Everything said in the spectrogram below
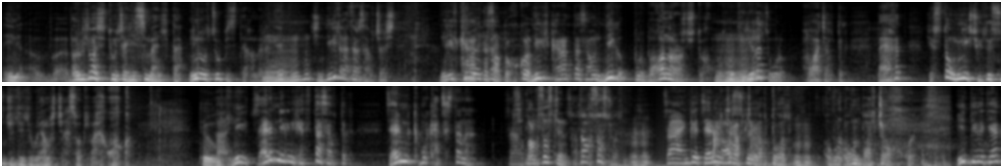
энэ боригломын сэтгүүлч хэлсэн байна л да. Энэ бол зүв биз байгаа мэрэ тийм. Чи нэг л газараас авч байгаа шүү дээ. Нэг л карантаас авдаг байхгүй юу? Нэг л карантаас авна, нэг бүр вагоноор орчдөг тэрийг л зүгээр хувааж авдаг. Байхад ёстой өмнгийг чөлөөсөн чөлөөлөв ямар ч асуудал байхгүй байхгүй. Тэг А нэг зарим нэг нь хятадаас авдаг. Зарим нэг бүр Казахстанаа. За Солонгосоос ч юм. Солонгосоос ч болно. За ингээд зарим нь Авч Орос байгаа, авч руу явдаг бол уг нь болж байгаа байхгүй. Энэ тэгээд яг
